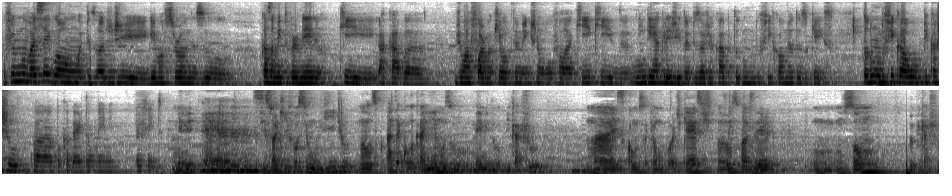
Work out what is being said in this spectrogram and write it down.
O filme não vai ser igual um episódio de Game of Thrones, o Casamento Vermelho, que acaba de uma forma que eu obviamente não vou falar aqui, que ninguém acredita. O episódio acaba todo mundo fica, oh meu Deus, o que é isso? Todo mundo fica o Pikachu com a boca aberta, o meme. Perfeito. Meme, é, se isso aqui fosse um vídeo, nós até colocaríamos o meme do Pikachu, mas como isso aqui é um podcast, nós vamos fazer um, um som do Pikachu.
